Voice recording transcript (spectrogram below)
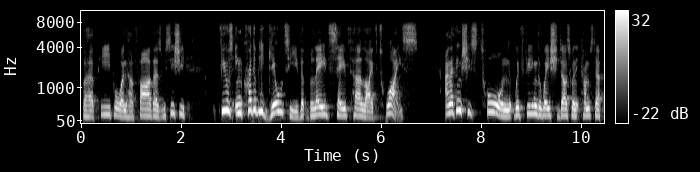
for her people and her fathers. We see she feels incredibly guilty that Blade saved her life twice. And I think she's torn with feeling the way she does when it comes to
